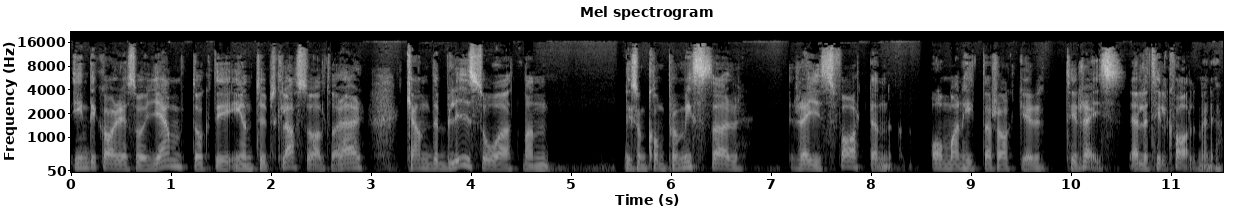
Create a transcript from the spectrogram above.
Indycar är så jämnt och det är en typsklass och allt vad det är, kan det bli så att man liksom kompromissar racefarten om man hittar saker till race, eller till kval menar jag?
